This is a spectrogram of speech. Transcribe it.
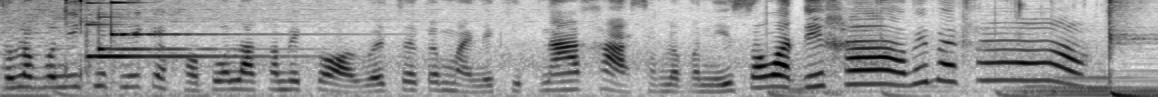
สำหรับวันนี้คลิปนี้เก๋ขอตัวลากันไปก่อนไว้เจอกันใหม่ในคลิปหน้าค่ะสำหรับวันนี้ สวัสดีค่ะ บ๊ายบายค่ะ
